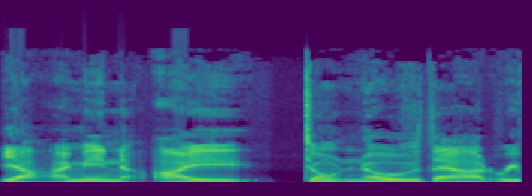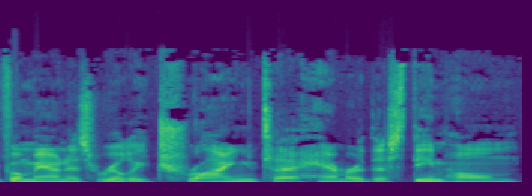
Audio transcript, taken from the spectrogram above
Yeah, I mean, I don't know that Repo Man is really trying to hammer this theme home,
